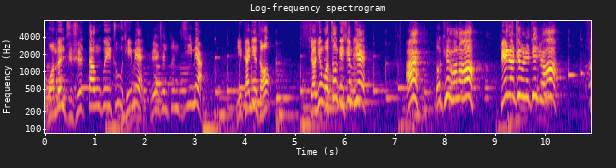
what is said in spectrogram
我们只吃当归猪蹄面、人参炖鸡面。你赶紧走，小心我揍你，信不信？哎，都听好了啊，别让这个人进去啊！是。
